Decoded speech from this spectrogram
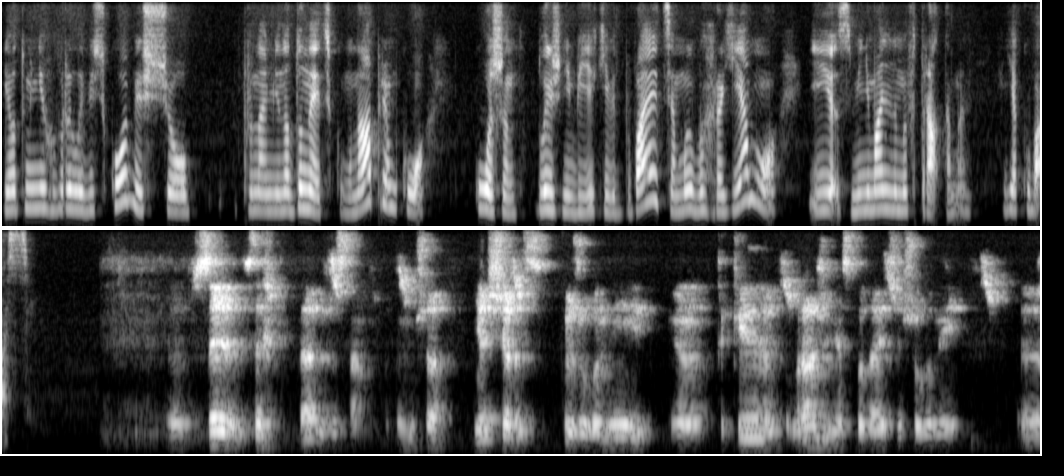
І от мені говорили військові, що принаймні на Донецькому напрямку кожен ближній бій, який відбувається, ми виграємо і з мінімальними втратами. Як у вас? Е, Все, все так же саме. Тому що я ще раз кажу, вони е, таке враження складається, що вони е,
